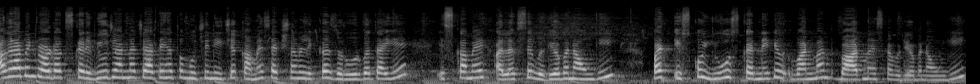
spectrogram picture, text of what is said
अगर आप इन प्रोडक्ट्स का रिव्यू जानना चाहते हैं तो मुझे नीचे कमेंट सेक्शन में लिखकर ज़रूर बताइए। इसका मैं एक अलग से वीडियो बनाऊँगी। बट इसको यूज़ करने के वन मंथ बाद मैं इसका वीडियो बनाऊँगी।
